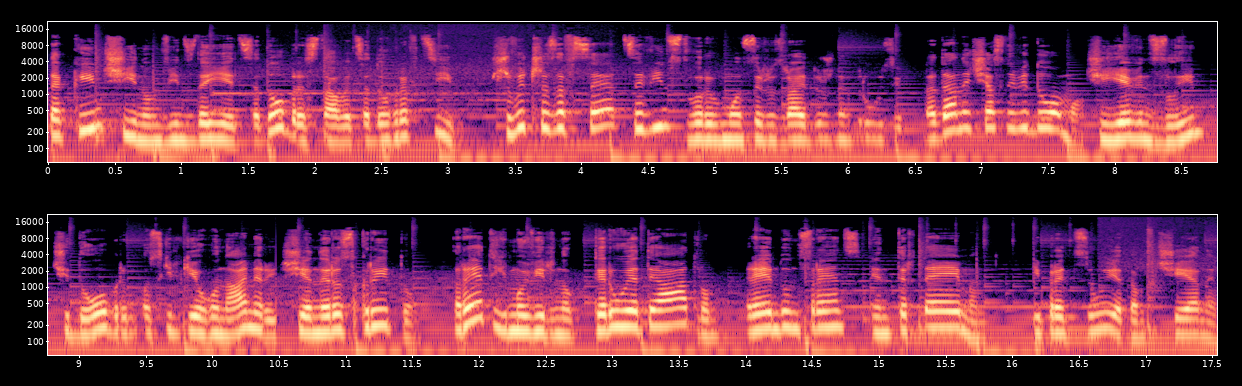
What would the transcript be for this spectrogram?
Таким чином він, здається, добре ставиться до гравців. Швидше за все, це він створив монстрів з райдужних друзів. На даний час невідомо, чи є він злим чи добрим, оскільки його наміри ще не розкрито. Ред, ймовірно, керує театром Rainbow Friends Entertainment і працює там вченим.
